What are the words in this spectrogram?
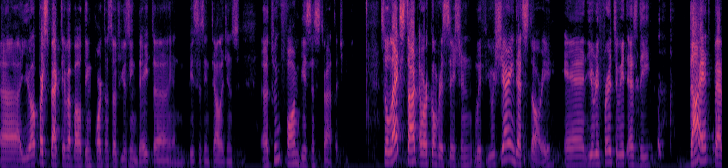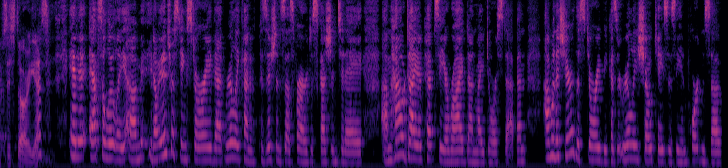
uh, your perspective about the importance of using data and business intelligence uh, to inform business strategy. So, let's start our conversation with you sharing that story, and you refer to it as the Diet Pepsi story, yes? It, it absolutely, um, you know, interesting story that really kind of positions us for our discussion today. Um, how Diet Pepsi arrived on my doorstep, and I want to share the story because it really showcases the importance of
